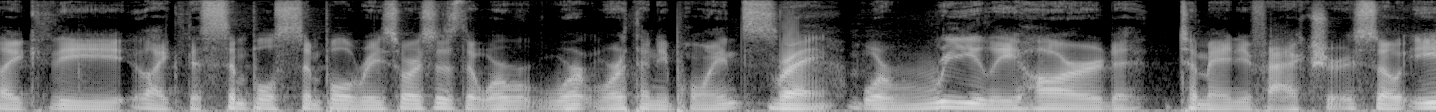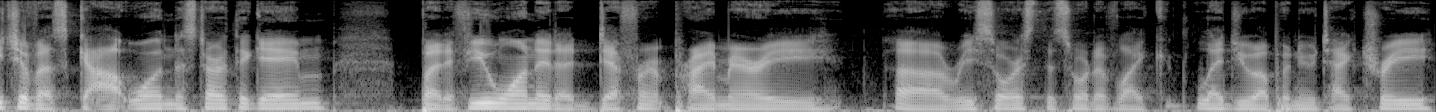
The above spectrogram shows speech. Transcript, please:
Like the like the simple simple resources that were weren't worth any points right. were really hard to manufacture. So each of us got one to start the game, but if you wanted a different primary uh, resource that sort of like led you up a new tech tree,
